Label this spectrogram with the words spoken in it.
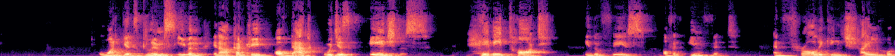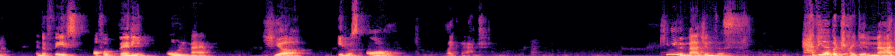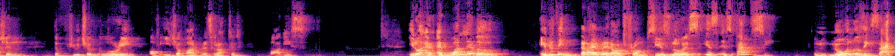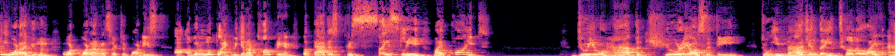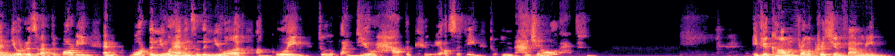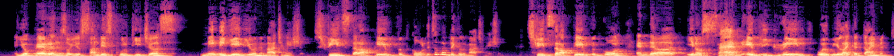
One gets glimpse, even in our country, of that which is ageless heavy thought in the face of an infant and frolicking childhood in the face of a very old man. Here, it was all like that. Can you imagine this? Have you ever tried to imagine the future glory of each of our resurrected bodies? You know, at, at one level, everything that I read out from C.S. Lewis is, is fantasy. No one knows exactly what our human, what, what our resurrected bodies are, are going to look like. We cannot comprehend. But that is precisely my point. Do you have the curiosity to imagine the eternal life and your resurrected body and what the new heavens and the new earth are going to look like? Do you have the curiosity to imagine all that? If you come from a Christian family, your parents or your Sunday school teachers maybe gave you an imagination. Streets that are paved with gold. It's a biblical imagination. Streets that are paved with gold. And, uh, you know, sand, every grain will be like a diamond.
